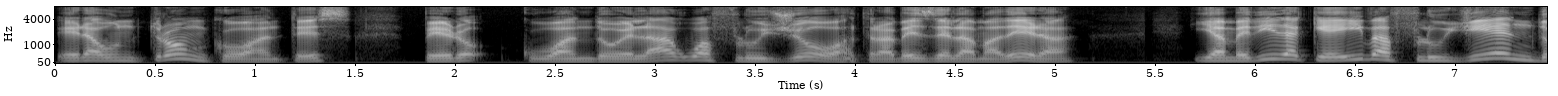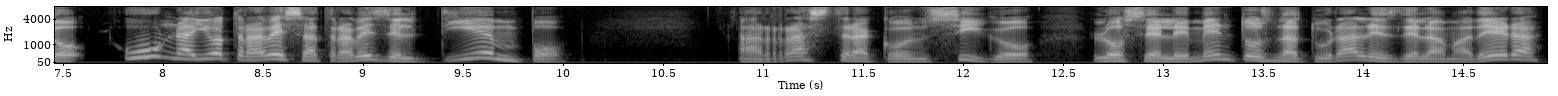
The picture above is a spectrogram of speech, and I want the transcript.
era un tronco antes, pero cuando el agua fluyó a través de la madera, y a medida que iba fluyendo una y otra vez a través del tiempo, arrastra consigo los elementos naturales de la madera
